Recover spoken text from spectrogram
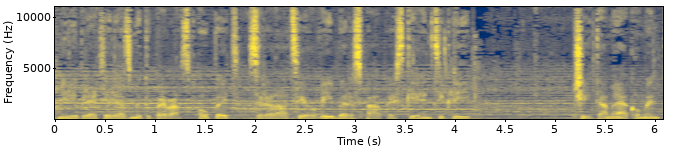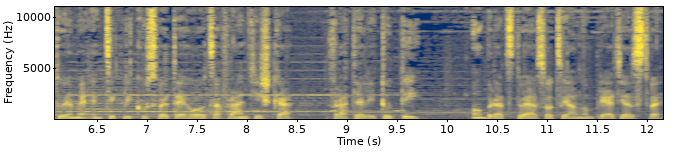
Milí priatelia, sme tu pre vás opäť s reláciou Výber z pápežských encyklík. Čítame a komentujeme encykliku svätého otca Františka Fratelli Tutti o bratstve a sociálnom priateľstve.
